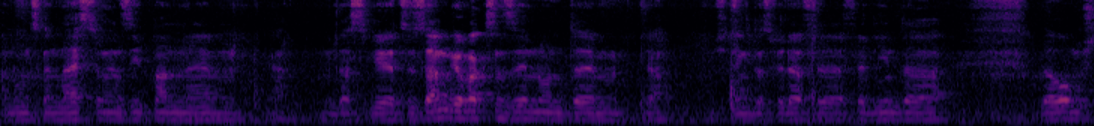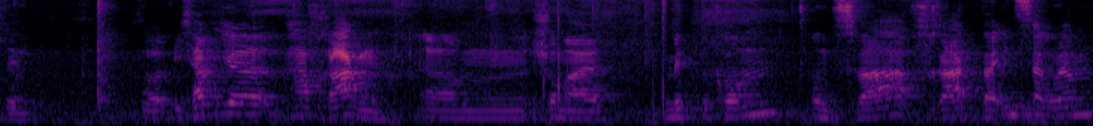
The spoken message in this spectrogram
an unseren Leistungen sieht man, ähm, ja, dass wir zusammengewachsen sind und ähm, ja, ich denke, dass wir dafür verdient da, oben stehen. So, ich habe hier ein paar Fragen ähm, schon mal mitbekommen. Und zwar fragt bei Instagram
